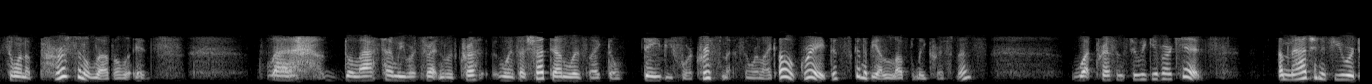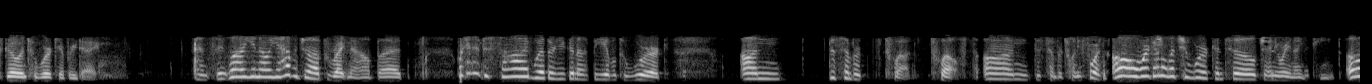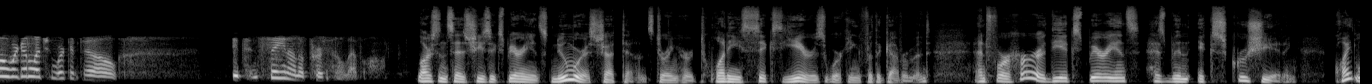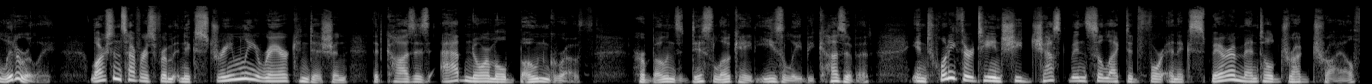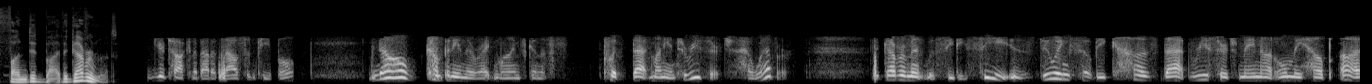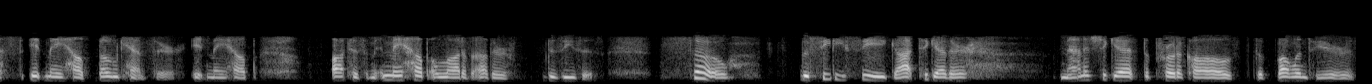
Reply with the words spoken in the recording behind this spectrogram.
So on a personal level, it's the last time we were threatened with with a shutdown was like the day before Christmas, and we're like, oh great, this is going to be a lovely Christmas. What presents do we give our kids? Imagine if you were to go into work every day and say, well, you know, you have a job right now, but we're going to decide whether you're going to be able to work on December 12th, on December 24th. Oh, we're going to let you work until January 19th. Oh, we're going to let you work until. It's insane on a personal level. Larson says she's experienced numerous shutdowns during her 26 years working for the government, and for her, the experience has been excruciating, quite literally. Larson suffers from an extremely rare condition that causes abnormal bone growth. Her bones dislocate easily because of it. In 2013, she'd just been selected for an experimental drug trial funded by the government. You're talking about a thousand people. No company in their right mind is going to put that money into research. However, the government with CDC is doing so because that research may not only help us, it may help bone cancer, it may help autism, it may help a lot of other diseases. So, the CDC got together, managed to get the protocols, the volunteers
